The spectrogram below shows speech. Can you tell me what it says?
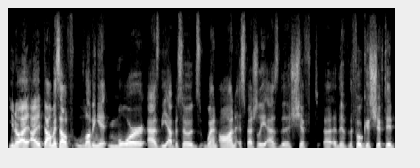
You know, I, I found myself loving it more as the episodes went on, especially as the shift, uh, the, the focus shifted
